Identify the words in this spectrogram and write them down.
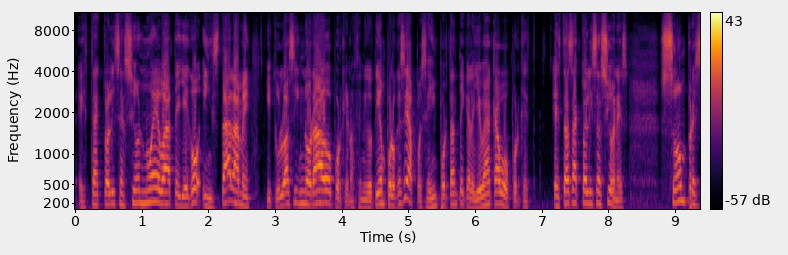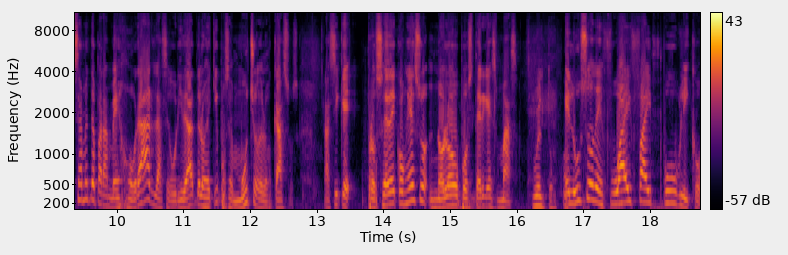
esta actualización nueva te llegó, instálame y tú lo has ignorado porque no has tenido tiempo, lo que sea, pues es importante que la lleves a cabo porque estas actualizaciones son precisamente para mejorar la seguridad de los equipos en muchos de los casos. Así que procede con eso, no lo postergues más. El uso de Wi-Fi público.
